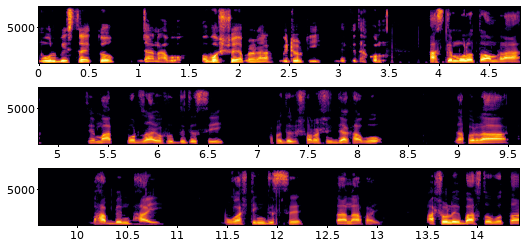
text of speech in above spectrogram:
মূল বিস্তারিত জানাব। অবশ্যই আপনারা ভিডিওটি দেখতে থাকুন। আজকে মূলত আমরা যে মাঠ পর্যায়ে ওষুধ দিতেছি, আপনাদেরকে সরাসরি দেখাবো। আপনারা ভাববেন, ভাই ভোগাস্টিং দিচ্ছে, তা না ভাই। আসলে বাস্তবতা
